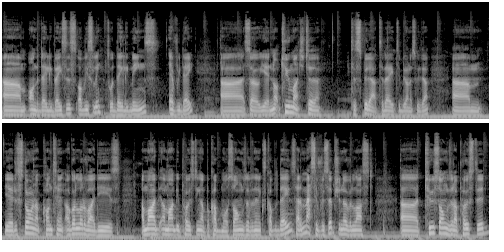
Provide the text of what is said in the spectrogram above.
um, on the daily basis. Obviously, it's what daily means every day. Uh, so yeah, not too much to to spit out today, to be honest with you. Um, yeah, just storing up content. I've got a lot of ideas. I might I might be posting up a couple more songs over the next couple of days. Had a massive reception over the last uh, two songs that I posted.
